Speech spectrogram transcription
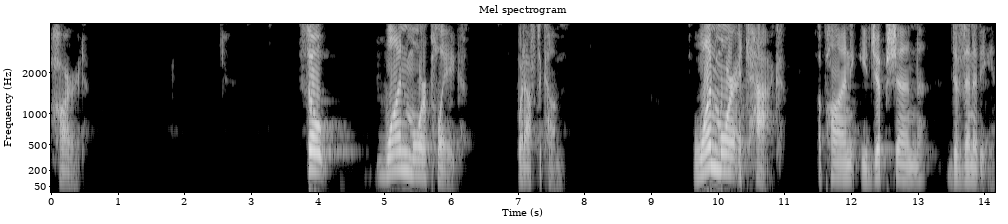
hard. So, one more plague would have to come. One more attack upon Egyptian divinity.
